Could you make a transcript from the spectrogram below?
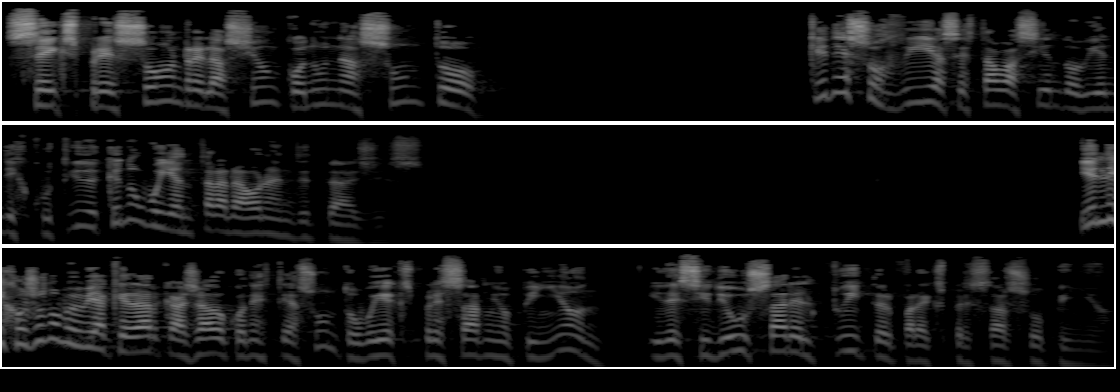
se expresó en relación con un asunto que en esos días estaba siendo bien discutido y que no voy a entrar ahora en detalles. Y él dijo, yo no me voy a quedar callado con este asunto, voy a expresar mi opinión. Y decidió usar el Twitter para expresar su opinión.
